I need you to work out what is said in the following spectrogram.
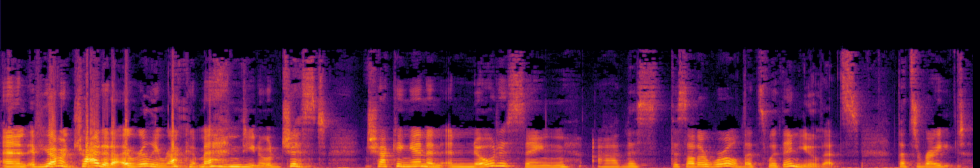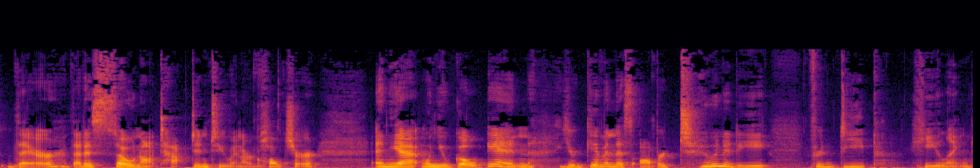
And if you haven't tried it i really recommend you know just checking in and, and noticing uh, this this other world that's within you that's that's right there that is so not tapped into in our culture. And yet when you go in you're given this opportunity for deep healing.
